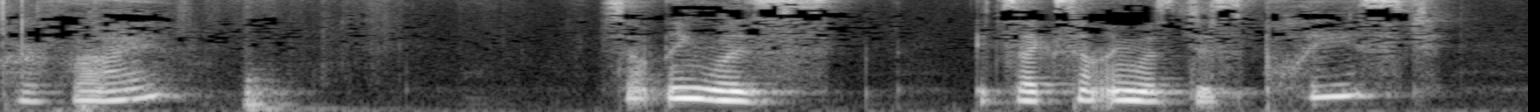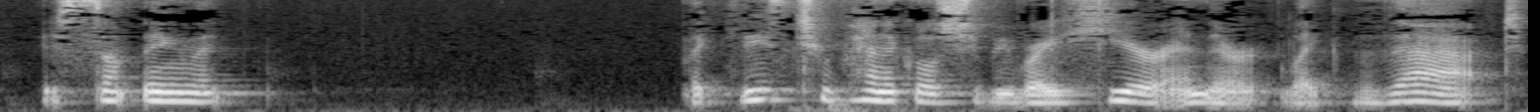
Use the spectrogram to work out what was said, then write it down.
Clarify. Something was, it's like something was displaced is something that, like these two pentacles should be right here and they're like that.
